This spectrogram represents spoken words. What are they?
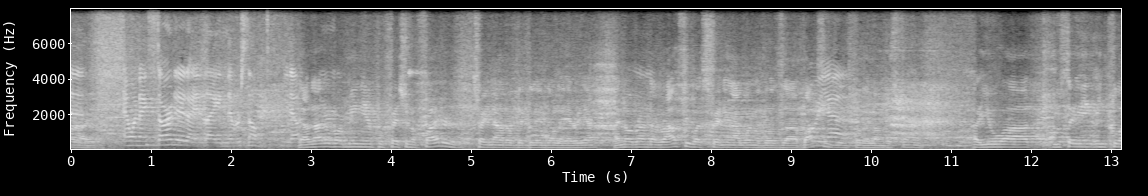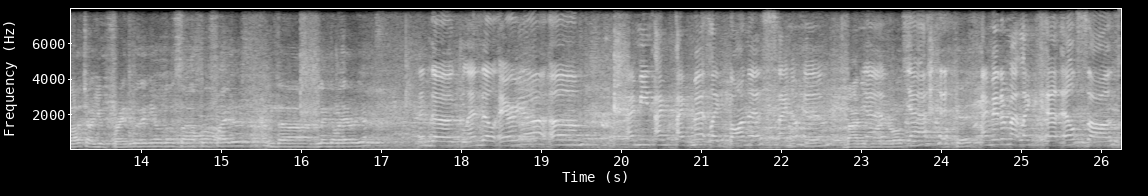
And Right. and when I started, I like never stopped. You know. A lot of Armenian professional fighters train out of the Glendale area. I know Ronda Rousey was training at one of those uh, boxing yeah. gyms for the longest time. Are you uh, you stay in, Clutch? Are you friends with any of those uh, pro fighters in the Glendale area? In the Glendale area, um, I mean, I've, I've met like Vanes, I know Okay. him. Vanes yeah, Martirosyan? Yeah. Okay. I met him at like El Elsa's.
